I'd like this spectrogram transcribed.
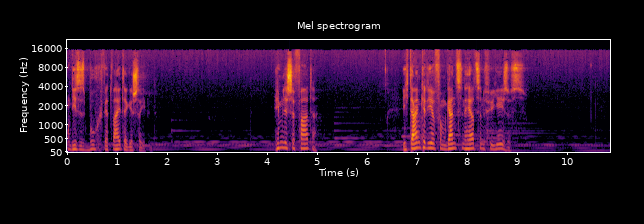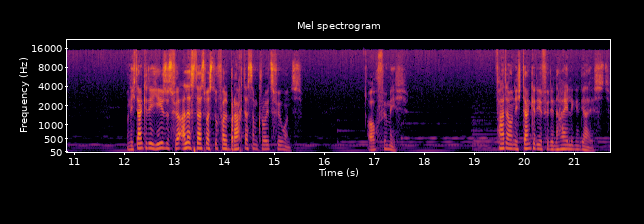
Und dieses Buch wird weitergeschrieben. Himmlischer Vater, ich danke dir vom ganzen Herzen für Jesus. Und ich danke dir, Jesus, für alles das, was du vollbracht hast am Kreuz für uns. Auch für mich. Vater, und ich danke dir für den Heiligen Geist,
